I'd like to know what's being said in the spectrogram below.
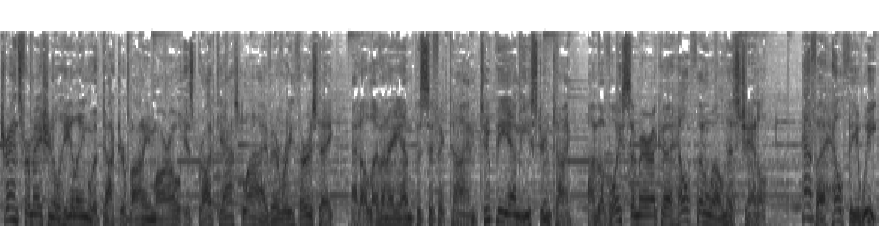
Transformational Healing with Dr. Bonnie Morrow is broadcast live every Thursday at 11 a.m. Pacific Time, 2 p.m. Eastern Time on the Voice America Health and Wellness Channel. Have a healthy week.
